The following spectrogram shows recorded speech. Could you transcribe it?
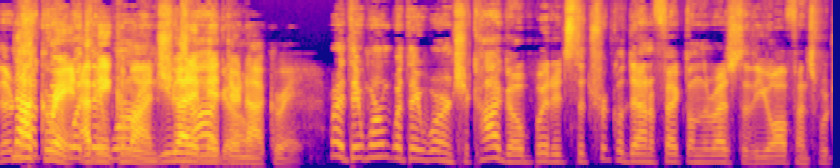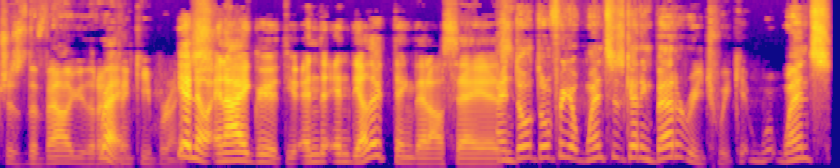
They're not, not great. I mean, come on. You got to admit they're not great. Right, they weren't what they were in Chicago, but it's the trickle down effect on the rest of the offense, which is the value that right. I think he brings. Yeah, no, and I agree with you. And the, and the other thing that I'll say is, and don't don't forget, Wentz is getting better each week. Wentz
